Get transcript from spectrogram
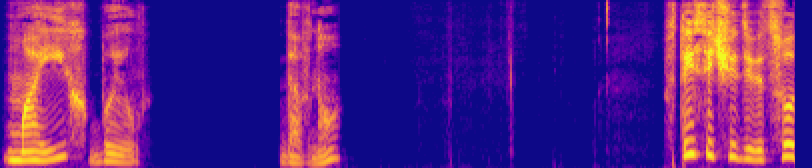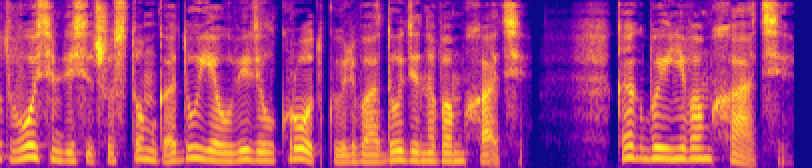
Моих был. Давно? В 1986 году я увидел кроткую Льва Додина в Амхате. Как бы и не в Амхате.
